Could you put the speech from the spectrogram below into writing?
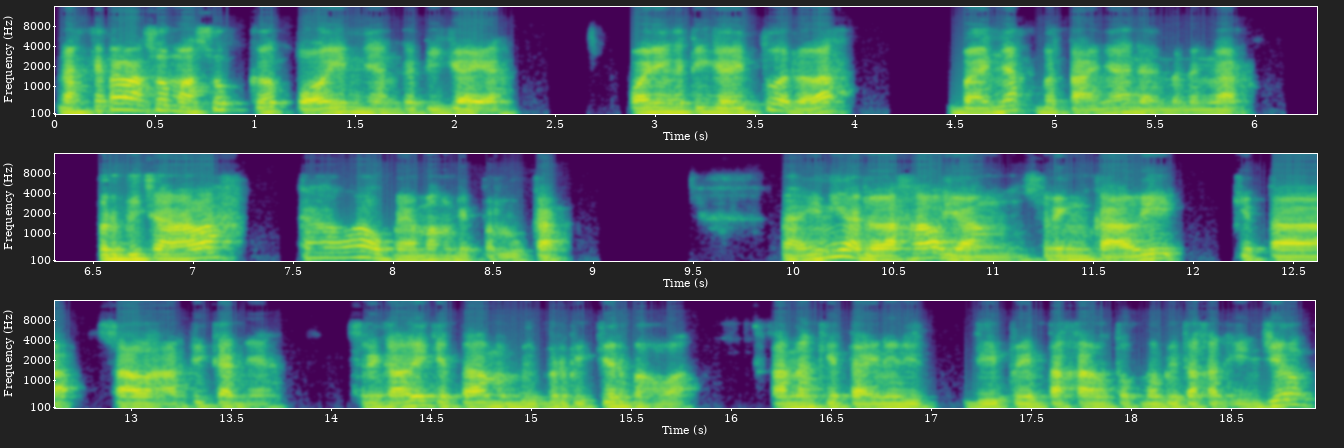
nah kita langsung masuk ke poin yang ketiga ya. Poin yang ketiga itu adalah banyak bertanya dan mendengar. Berbicaralah kalau memang diperlukan. Nah, ini adalah hal yang sering kali kita salah artikan ya. Seringkali kita berpikir bahwa karena kita ini diperintahkan untuk memberitakan Injil,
